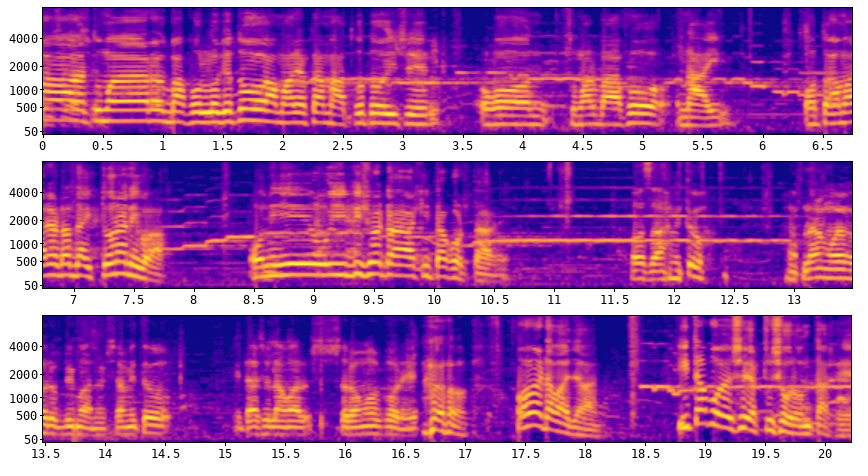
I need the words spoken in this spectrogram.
বা তোমার বাপর লগে তো আমার একটা মাত কত তখন তোমার বাপও নাই। ও তো আমার একটা দায়িত্ব না নিবা উনি ওই বিষয়টা কিতা করতে হয় ও আমি তো আপনার মই মুরব্বী মানুষ আমি তো এটা আসলে আমার শ্রম করে। ও এটা বাজান ইটা বয়সে একটু সরম থাকে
